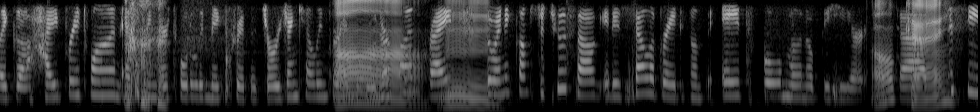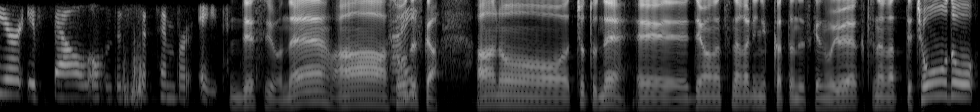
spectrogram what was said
like a hybrid one, in they're totally mixed with the Georgian calendar and the lunar Ah, one, right? mm. So when it comes to Chuseok, it is celebrated on the eighth full moon of the year. And, Okay. Uh, this year it fell on the September 8th. ですよね。ああ、そうですか。あのーちょっとね、えー電話がつながりにくかったんですけども、ようやくつながって、ちょうど、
